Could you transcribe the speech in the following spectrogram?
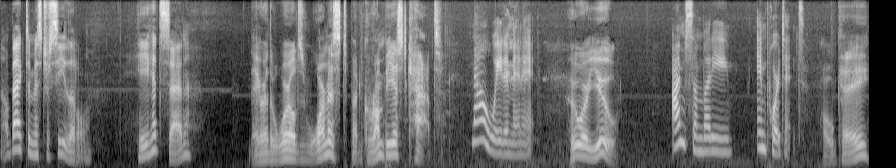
Now back to Mr. C. Little. He had said, They are the world's warmest but grumpiest cat. Now, wait a minute. Who are you? I'm somebody important. Okay.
